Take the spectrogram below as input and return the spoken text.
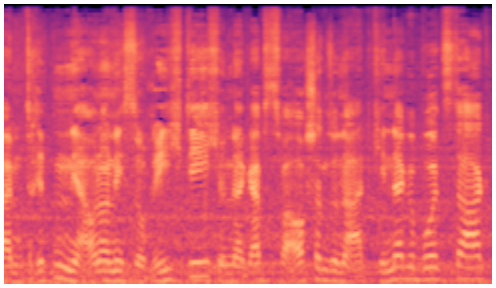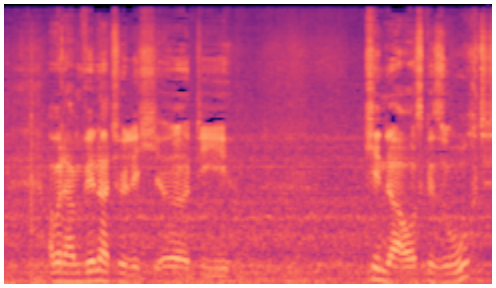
beim dritten ja auch noch nicht so richtig. Und da gab es zwar auch schon so eine Art Kindergeburtstag, aber da haben wir natürlich äh, die Kinder ausgesucht.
